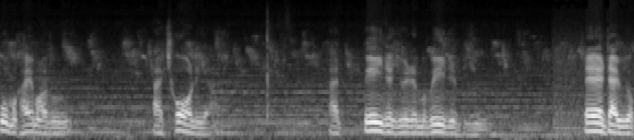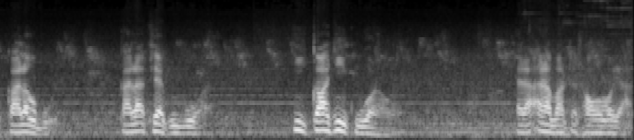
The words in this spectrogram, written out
ကိုမခိုင်းပါဆိုအဲချော့နေရအဲပေးတယ်ကျွေးတယ်မပေးတယ်ပြူလဲတိုက်ပြီးတော့ကားလောက်ပို့ကားလာဖြတ်ကူးပို့ရကြည့်ကားကြည့်ကူးရတာပေါ့အဲ့ဒါအဲ့ဒါမှတစ်ထောင်တော့ရတယ်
